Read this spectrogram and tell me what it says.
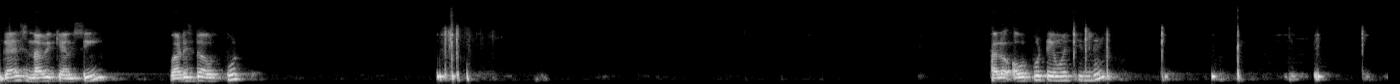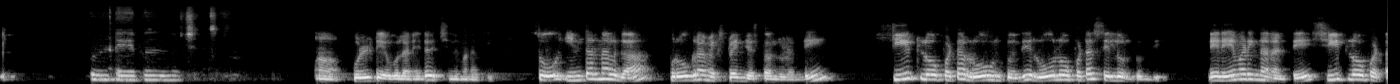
guys now we can see what is the output hello output ఏమొచ్చింది Full table. వచ్చింది. ఫుల్ టేబుల్ అనేది వచ్చింది మనకి. సో ఇంటర్నల్గా ప్రోగ్రామ్ ఎక్స్ప్లెయిన్ చేస్తాను చూడండి. షీట్ లోపట రో ఉంటుంది రో లోపట సెల్ ఉంటుంది. నేను ఏమడిగినానంటే షీట్ లోపట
